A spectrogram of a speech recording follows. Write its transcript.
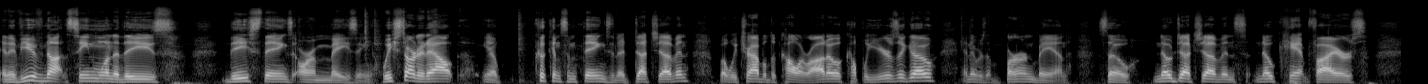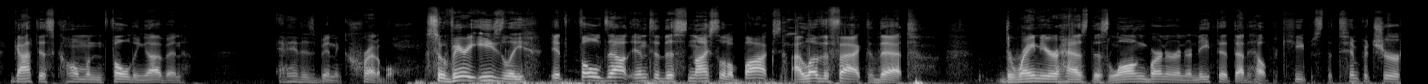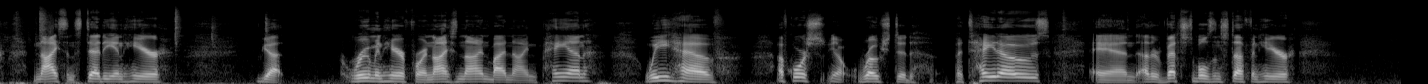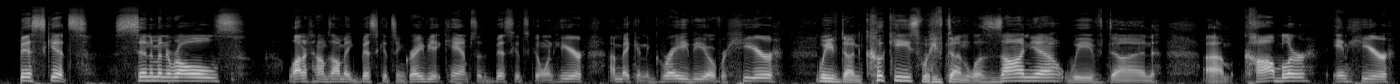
And if you've not seen one of these, these things are amazing. We started out, you know, cooking some things in a Dutch oven, but we traveled to Colorado a couple years ago and there was a burn ban. So no Dutch ovens, no campfires, got this Coleman folding oven and it has been incredible. So very easily, it folds out into this nice little box. I love the fact that the Rainier has this long burner underneath it that helps keeps the temperature nice and steady in here. We've got room in here for a nice nine by nine pan. We have, of course, you know, roasted potatoes and other vegetables and stuff in here. Biscuits, cinnamon rolls. A lot of times I'll make biscuits and gravy at camp, so the biscuits go in here. I'm making the gravy over here. We've done cookies, we've done lasagna, we've done um, cobbler in here.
